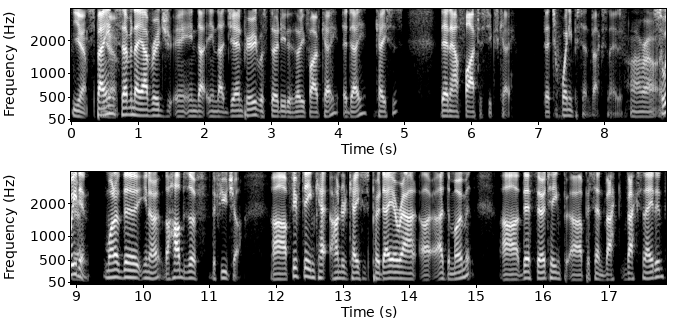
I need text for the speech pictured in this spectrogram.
yeah. Spain yeah. seven day average in that in that Jan period was 30 to 35 k a day cases. They're now five to six k. They're 20 percent vaccinated. Far out, okay. Sweden, one of the you know the hubs of the future. Uh, Fifteen hundred cases per day around uh, at the moment. Uh, they're thirteen uh, percent vac- vaccinated.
